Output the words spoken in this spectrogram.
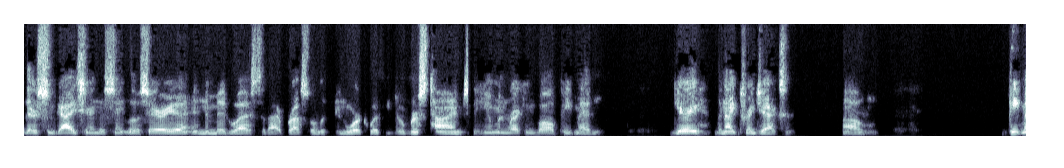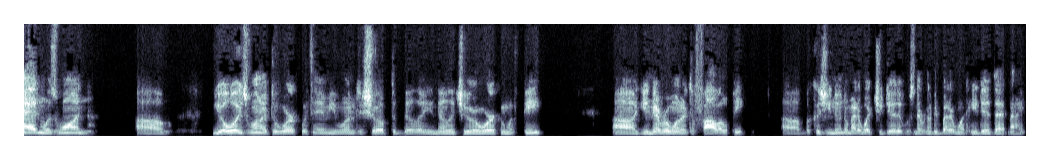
there's some guys here in the St. Louis area in the Midwest that I've wrestled and worked with numerous times. The Human Wrecking Ball, Pete Madden, Gary the Night Train Jackson. Um, Pete Madden was one. Uh, you always wanted to work with him. You wanted to show up to Billy. You know that you were working with Pete. Uh, you never wanted to follow Pete uh, because you knew no matter what you did, it was never going to be better than what he did that night.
